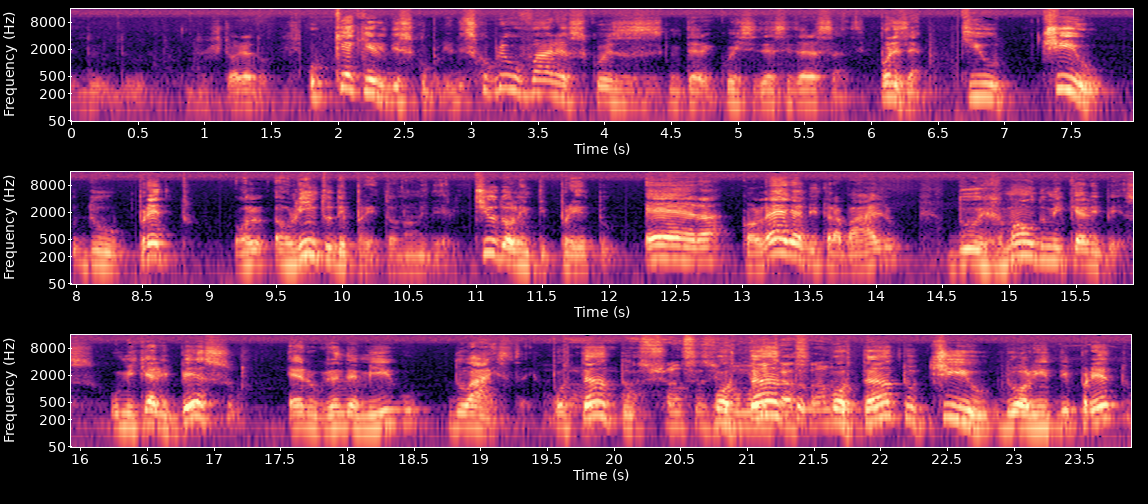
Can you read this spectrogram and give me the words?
Do, do, do historiador. O que é que ele descobriu? Descobriu várias coisas, coincidências interessantes. Por exemplo, que o tio do preto, Olinto de Preto é o nome dele, tio do Olinto de Preto, era colega de trabalho do irmão do Michele Besso. O Michele Besso era o grande amigo do Einstein. Portanto, chances de portanto, portanto, o tio do Olinto de Preto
